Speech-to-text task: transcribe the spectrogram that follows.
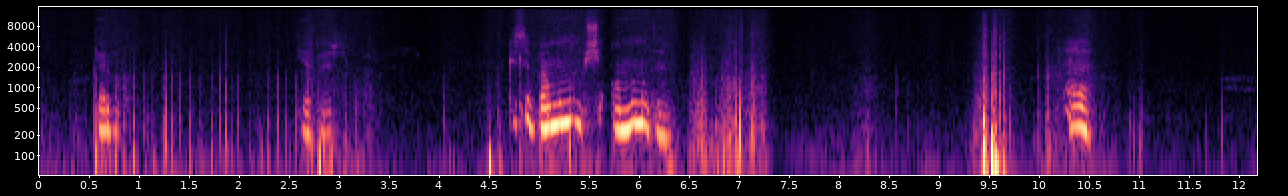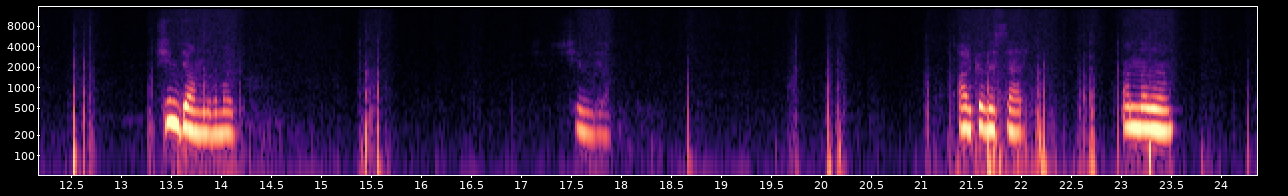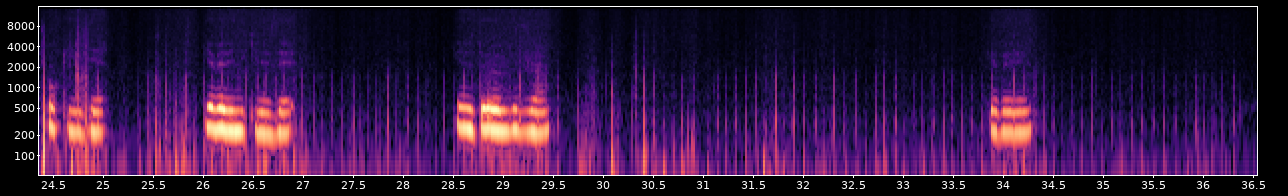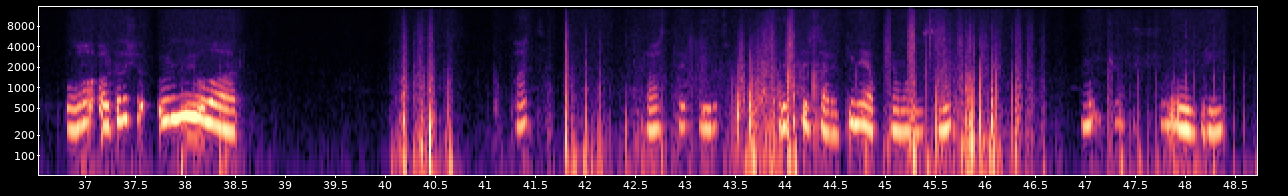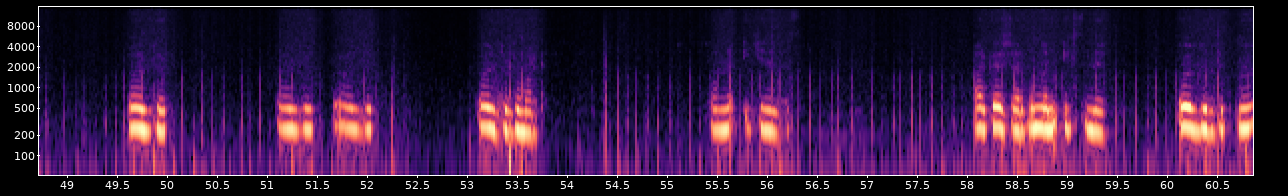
Gel bakalım. Geber. Arkadaşlar ben bundan bir şey anlamadım. He. Şimdi anladım arkadaşlar. Şimdi anladım. Arkadaşlar anladım. Çok iyiydi. Geberin ikiniz de. İkinizi de öldüreceğim. Geberin. Arkadaşlar ölmüyorlar. Kapat. Raster diyoruz. Arkadaşlar yine yapacağım aynısını. Ama ilk önce şunu öldüreyim. Öldür. Öldür. Öldür. Öldürdüm arkadaşlar. Sonra ikiniz de. Arkadaşlar bunların ikisini öldürdük mü?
